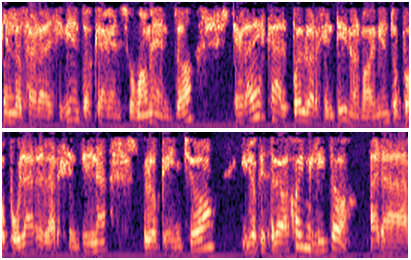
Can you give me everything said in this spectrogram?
en los agradecimientos que haga en su momento, que agradezca al pueblo argentino, al movimiento popular de la Argentina, lo que hinchó y lo que trabajó y militó para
